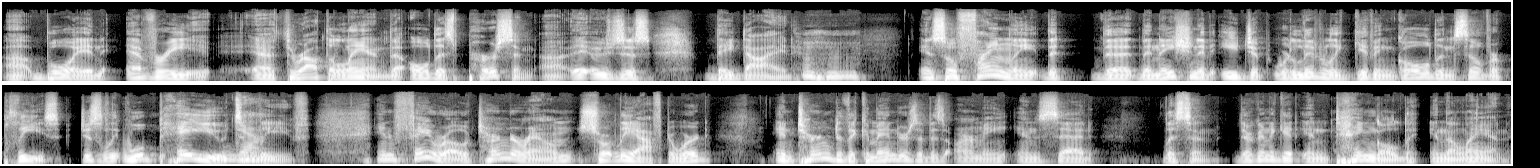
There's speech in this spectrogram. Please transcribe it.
uh, boy in every uh, throughout the land, the oldest person, uh, it was just they died. Mhm. And so finally, the, the, the nation of Egypt were literally giving gold and silver. Please, just le- we'll pay you to Yeah. leave. And Pharaoh turned around shortly afterward and turned to the commanders of his army and said, Listen, they're going to get entangled in the land.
